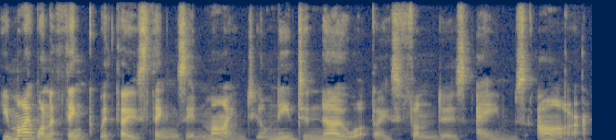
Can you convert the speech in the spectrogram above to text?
you might want to think with those things in mind. You'll need to know what those funders' aims are.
